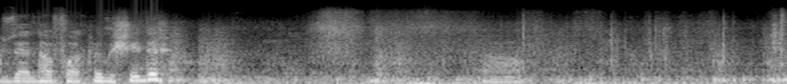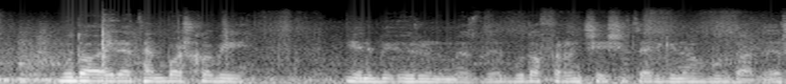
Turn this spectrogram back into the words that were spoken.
güzel, daha farklı bir şeydir. Bu da ayrıca başka bir yeni bir ürünümüzdür. Bu da fırın çeşitleri yine buradadır.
